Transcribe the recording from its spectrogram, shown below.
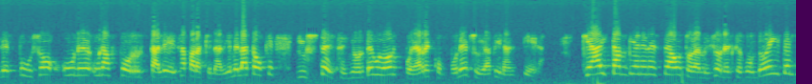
le puso una, fortaleza para que nadie me la toque y usted, señor deudor, pueda recomponer su vida financiera. ¿Qué hay también en este auto de admisión? El segundo ítem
